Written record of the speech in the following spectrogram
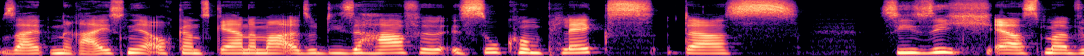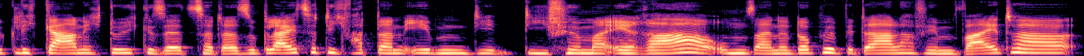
Seiten reißen ja auch ganz gerne mal. Also diese Harfe ist so komplex, dass sie sich erstmal wirklich gar nicht durchgesetzt hat. Also gleichzeitig hat dann eben die, die Firma Era, um seine Doppelpedalharfe eben weiter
